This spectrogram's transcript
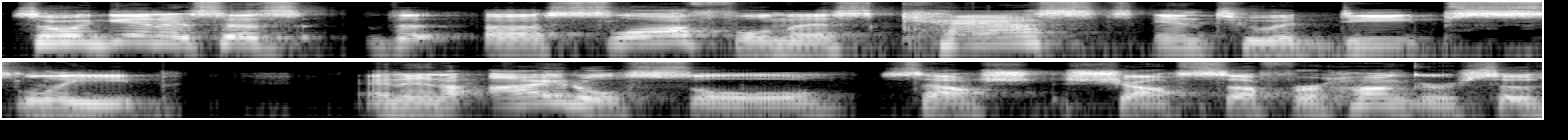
So again, it says the uh, slothfulness casts into a deep sleep, and an idle soul shall, shall suffer hunger. So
